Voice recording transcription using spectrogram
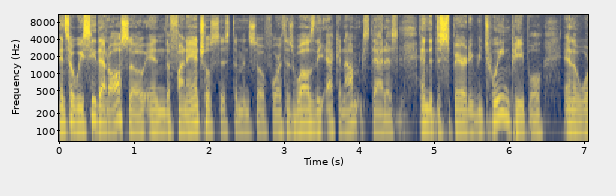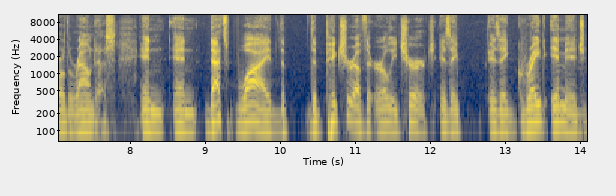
And so we see that also in the financial system and so forth as well as the economic status mm-hmm. and the disparity between people and the world around us. And and that's why the the picture of the early church is a is a great image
